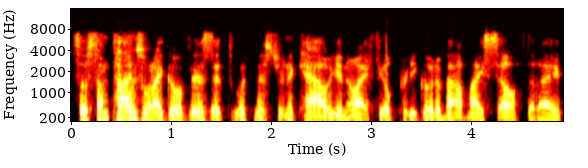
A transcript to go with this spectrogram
So sometimes when I go visit with Mr. Nakao, you know, I feel pretty good about myself that I,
